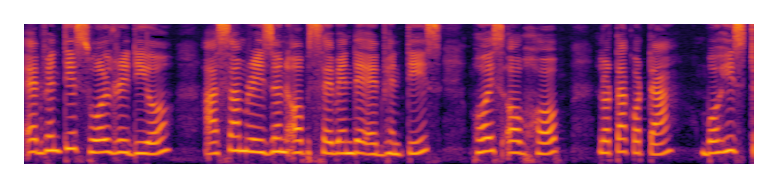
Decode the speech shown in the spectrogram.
Adventist World Radio' Assam region of Seventh Day Adventist Voice of Hope Latakata Basistha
